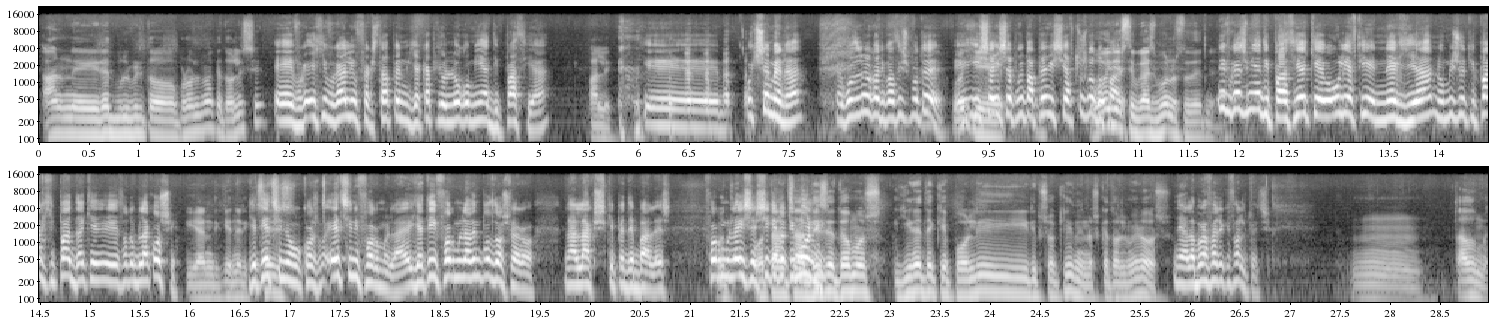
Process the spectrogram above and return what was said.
Αν η Red Bull βρει το πρόβλημα και το λύσει, Ε, βγ- έχει βγάλει ο Verstappen για κάποιο λόγο μια αντιπάθεια. Πάλι. Ε, όχι σε μένα. Εγώ δεν έχω αντιπαθήσει ποτέ. Ε, Όχι. ίσα ίσα που είπα πέρυσι αυτός να το Όχι, πάρει. στη βγάζει μόνος του δεν είναι. Ε, βγάζει μια αντιπάθεια και όλη αυτή η ενέργεια νομίζω ότι υπάρχει πάντα και θα τον πλακώσει. Η αρνητική ενέργεια. Γιατί έτσι είναι Ξέρεις, ο κόσμος, έτσι είναι η φόρμουλα. ε. Γιατί η φόρμουλα δεν είναι ποδόσφαιρο να αλλάξεις και πέντε μπάλες. Φόρμουλα είσαι εσύ και το Όταν τιμόνι. τσαντίζεται όμως γίνεται και πολύ ρηψοκίνδυνος και τολμηρός. Ναι, αλλά μπορεί να φάει το κεφάλι του έτσι. Μμμ, θα δούμε.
